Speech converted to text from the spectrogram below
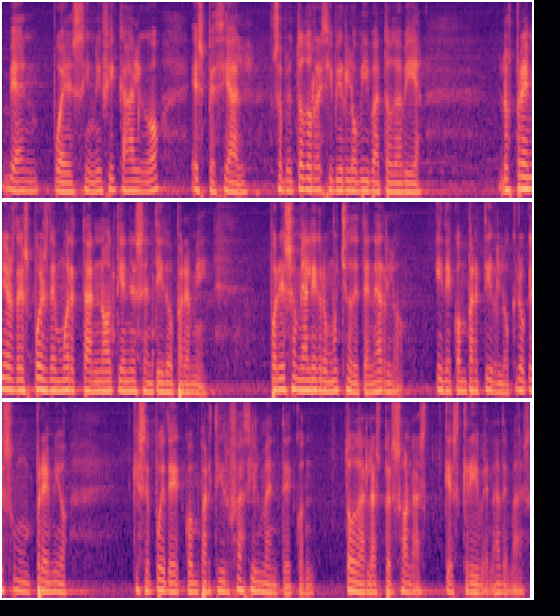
Bien, pues significa algo especial, sobre todo recibirlo viva todavía. Los premios después de muerta no tienen sentido para mí. Por eso me alegro mucho de tenerlo y de compartirlo. Creo que es un premio que se puede compartir fácilmente con todas las personas que escriben, además,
